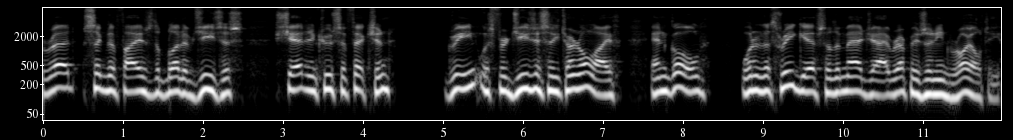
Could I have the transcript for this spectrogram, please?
red signifies the blood of Jesus shed in crucifixion. Green was for Jesus' eternal life, and gold, one of the three gifts of the Magi representing royalty.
